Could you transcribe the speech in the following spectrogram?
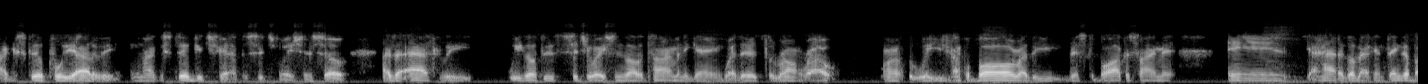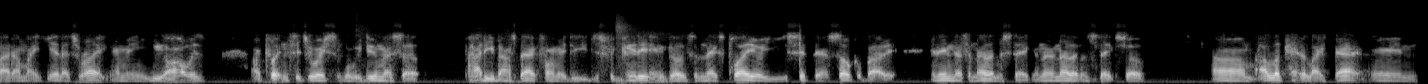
I can still pull you out of it. and I can still get you out of the situation. So as an athlete, we go through situations all the time in the game, whether it's the wrong route or where you drop a ball, whether you miss the block assignment. And I had to go back and think about it. I'm like, yeah, that's right. I mean, we always are put in situations where we do mess up. How do you bounce back from it? Do you just forget it and go to the next play, or you sit there and soak about it? And then that's another mistake, and then another mistake. So um, I look at it like that, and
